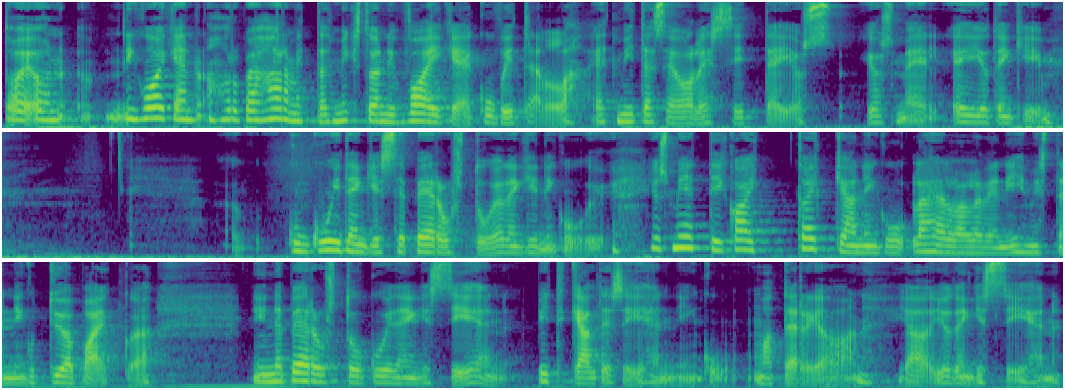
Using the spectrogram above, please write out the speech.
toi on niin kuin oikein rupeaa harmittaa, että miksi toi on niin vaikea kuvitella, että mitä se olisi sitten, jos, jos meillä ei jotenkin, kun kuitenkin se perustuu jotenkin, niin kuin, jos miettii kaik, kaikkia niin kuin lähellä olevien ihmisten niin kuin työpaikkoja, niin ne perustuu kuitenkin siihen, pitkälti siihen niin kuin materiaan ja jotenkin siihen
